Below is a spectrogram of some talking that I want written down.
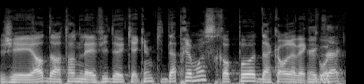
J'ai hâte d'entendre l'avis de quelqu'un qui, d'après moi, sera pas d'accord avec Exact.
